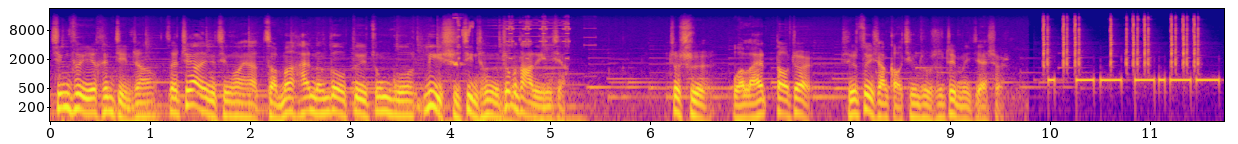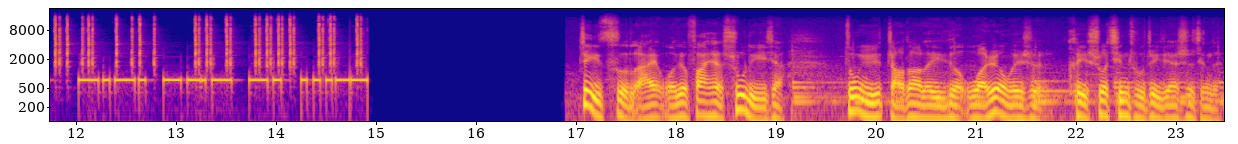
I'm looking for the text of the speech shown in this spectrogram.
经费也很紧张，在这样一个情况下，怎么还能够对中国历史进程有这么大的影响？这是我来到这儿，其实最想搞清楚是这么一件事儿。这一次来，我就发现梳理一下，终于找到了一个我认为是可以说清楚这件事情的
